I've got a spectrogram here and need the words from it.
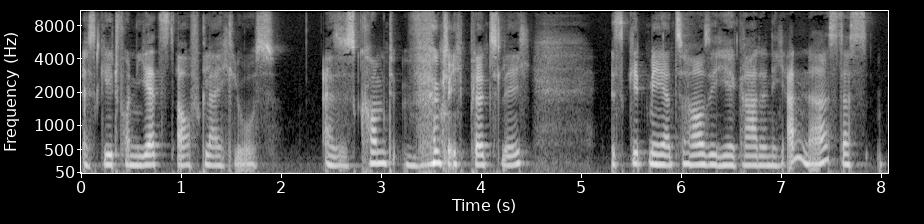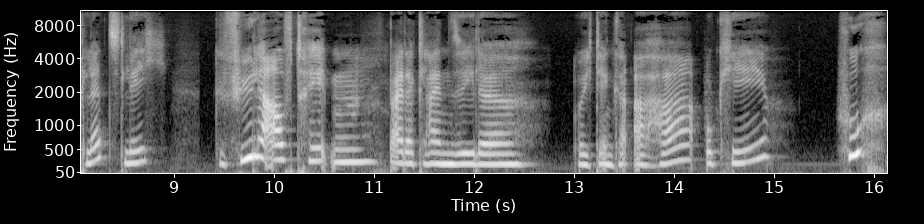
es geht von jetzt auf gleich los. Also es kommt wirklich plötzlich. Es geht mir ja zu Hause hier gerade nicht anders, dass plötzlich Gefühle auftreten bei der kleinen Seele, wo ich denke, aha, okay, huch,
